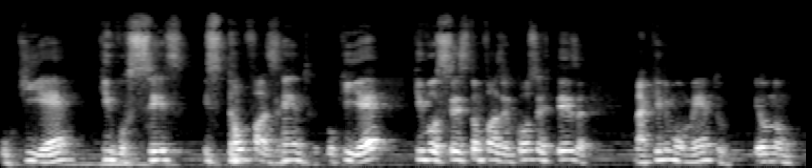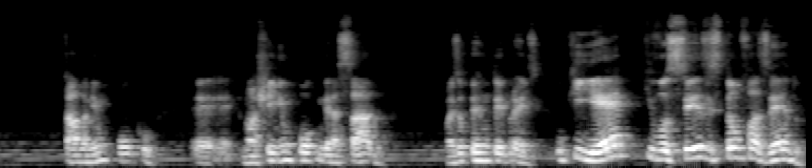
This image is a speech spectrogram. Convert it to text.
o que é que vocês estão fazendo? O que é que vocês estão fazendo? Com certeza, naquele momento, eu não estava nem um pouco, é, não achei nem um pouco engraçado, mas eu perguntei para eles: o que é que vocês estão fazendo?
